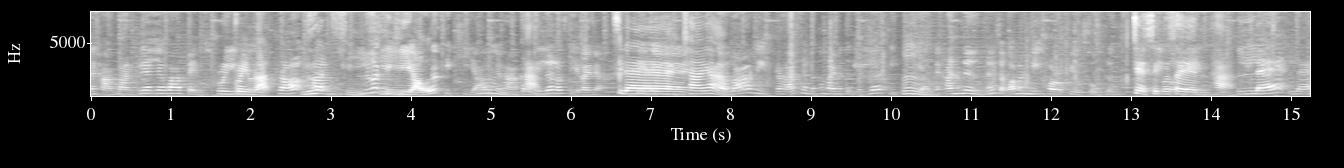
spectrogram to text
นะคะ มันเรียกได้ว่าเป็นกรีน Green blood เพราะเลือดมันสีเลือดสีเขีเขียยววเลือดสีเขียวนะคะอืมปกค่ะ ติเลือดเราสีอะไรเนี่ย สีแดงใช่ค่ะ แต่ว่าวีดกราสเนี่ยมันทำไมมันถึงเป็นเลือดสีเขียวอืมนะคะหนึ่งเนื่องจากว่ามันมีคลอโรฟิลสูงถึง 70%ค่ะ และและ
